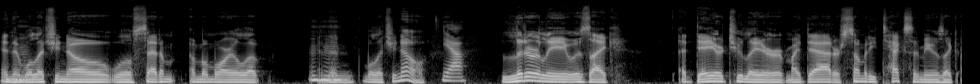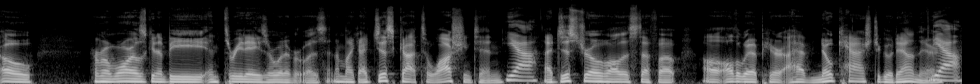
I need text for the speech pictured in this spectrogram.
and then we'll let you know. We'll set a, a memorial up, and then we'll let you know Yeah. literally it was like a day or two later my dad or somebody texted me it was like oh her memorial is going to be in three days or whatever it was and i'm like i just got to washington Yeah. i just drove all this stuff up all, all the way up here i have no cash to go down there Yeah.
